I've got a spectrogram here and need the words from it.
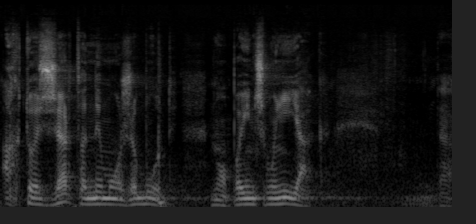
а хтось жертва не може бути. Ну по-іншому ніяк. Да,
